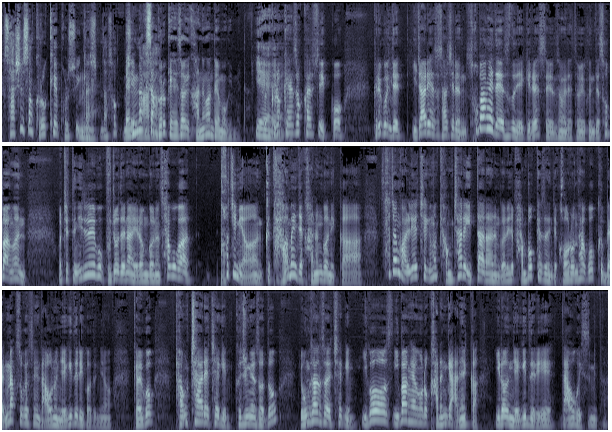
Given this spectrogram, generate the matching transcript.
사실상 그렇게 볼 수 있겠습니다. 네. 맥락상 마라. 그렇게 해석이 가능한 대목입니다. 예. 그렇게 해석할 수 있고 그리고 이제 이 자리에서 사실은 소방에 대해서도 얘기를 했어요. 윤석열 대통령이. 근데 소방은 어쨌든 119 구조대나 이런 거는 사고가 터지면 그 다음에 이제 가는 거니까 사전 관리의 책임은 경찰에 있다라는 걸 이제 반복해서 이제 거론하고 그 맥락 속에서 나오는 얘기들이거든요. 결국 경찰의 책임, 그 중에서도 용산서의 책임, 이거 이 방향으로 가는 게 아닐까 이런 얘기들이 나오고 있습니다.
